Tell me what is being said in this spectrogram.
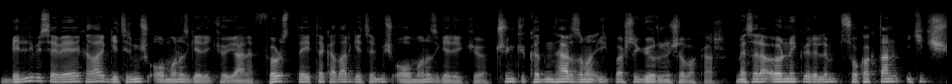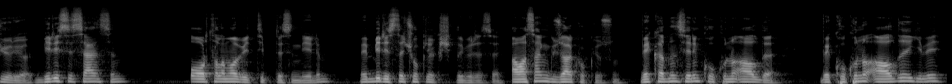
belli bir seviyeye kadar getirmiş olmanız gerekiyor. Yani first date'e kadar getirmiş olmanız gerekiyor. Çünkü kadın her zaman ilk başta görünüşe bakar. Mesela örnek verelim. Sokaktan iki kişi yürüyor. Birisi sensin. Ortalama bir tiptesin diyelim. Ve birisi de çok yakışıklı birisi. Ama sen güzel kokuyorsun. Ve kadın senin kokunu aldı. Ve kokunu aldığı gibi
